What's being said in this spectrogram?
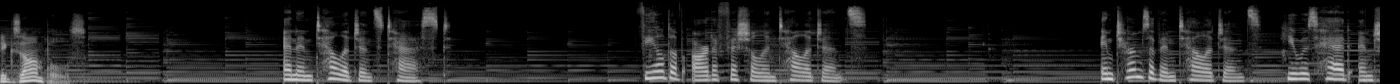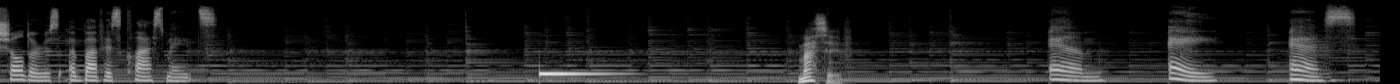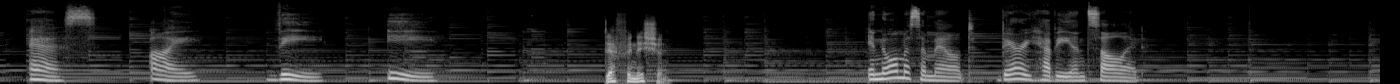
Examples An intelligence test. Field of artificial intelligence. In terms of intelligence, he was head and shoulders above his classmates. Massive M A S S I V E Definition Enormous amount, very heavy and solid.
